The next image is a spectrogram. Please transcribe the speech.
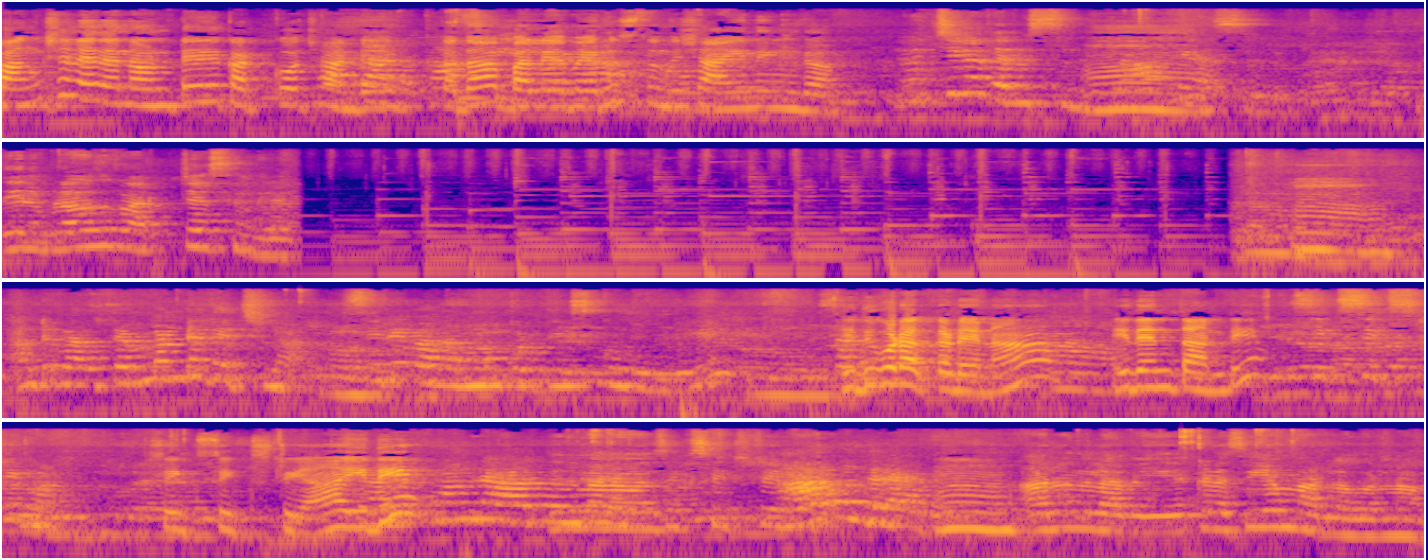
ఫంక్షన్ ఏదైనా ఉంటే కట్టుకోవచ్చు అంటే కదా భలే మెరుస్తుంది షైనింగ్గా. దీని బ్లౌజ్ వర్క్ చేస్తుంది ఇది కూడా అక్కడేనా? ఇది ఎంత అండి? సిక్స్ సిక్స్టీ ఇది? ఇది మనం సిక్స్ సిక్స్టీ ఆరు వందల యాభై. ఇక్కడ సిఎంఆర్లో కొన్నాం.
